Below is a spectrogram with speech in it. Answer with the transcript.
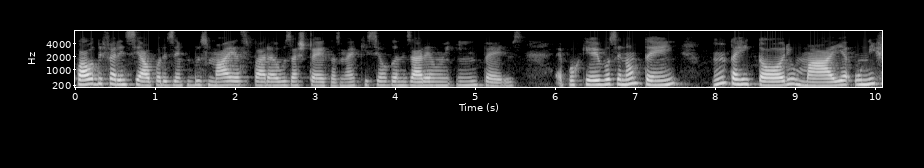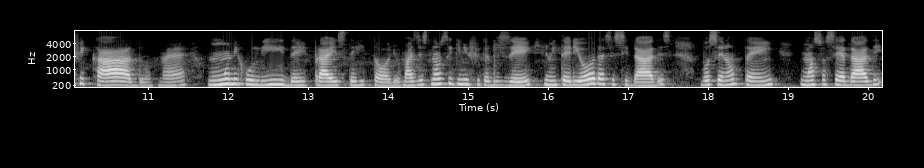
qual o diferencial, por exemplo, dos maias para os astecas, né, que se organizaram em, em impérios? É porque você não tem um território maia unificado, né, um único líder para esse território. Mas isso não significa dizer que no interior dessas cidades você não tem uma sociedade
